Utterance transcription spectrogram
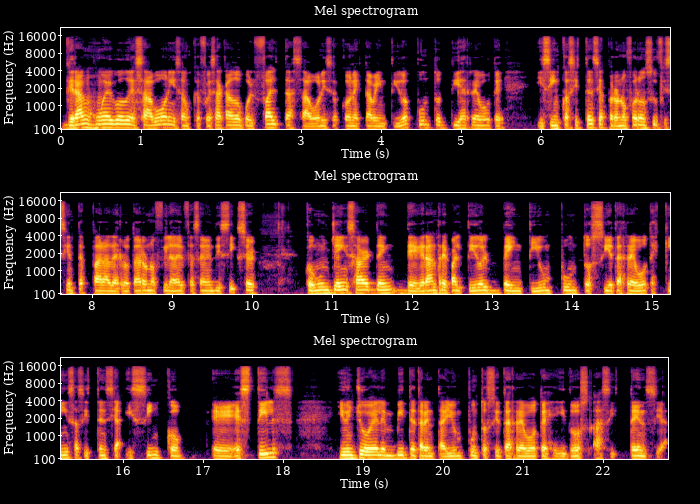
Gran juego de Sabonis, aunque fue sacado por falta. Sabonis conecta 22 puntos, 10 rebotes y 5 asistencias, pero no fueron suficientes para derrotar a unos Philadelphia 76ers con un James Harden de gran repartidor, 21.7 rebotes, 15 asistencias y 5 eh, steals. Y un Joel Embiid de 31.7 rebotes y 2 asistencias.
